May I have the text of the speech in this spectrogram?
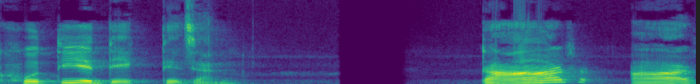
খতিয়ে দেখতে যান। তার আর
